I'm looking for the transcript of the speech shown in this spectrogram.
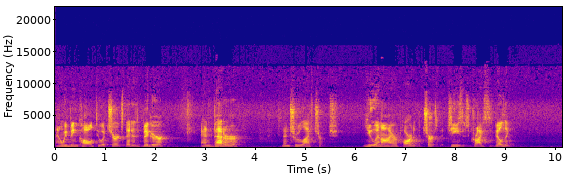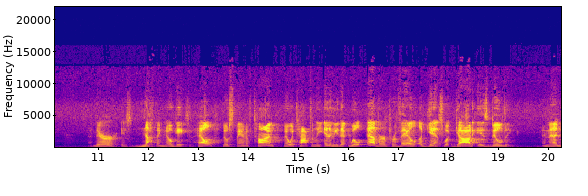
And we've been called to a church that is bigger and better than True Life Church. You and I are part of the church that Jesus Christ is building. And there is nothing, no gates of hell, no span of time, no attack from the enemy that will ever prevail against what God is building. Amen? Amen?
